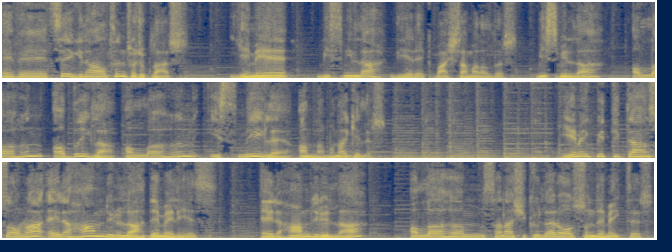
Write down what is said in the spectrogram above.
Evet sevgili altın çocuklar. Yemeğe Bismillah diyerek başlamalıdır. Bismillah Allah'ın adıyla, Allah'ın ismiyle anlamına gelir. Yemek bittikten sonra elhamdülillah demeliyiz. Elhamdülillah Allah'ım sana şükürler olsun demektir.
